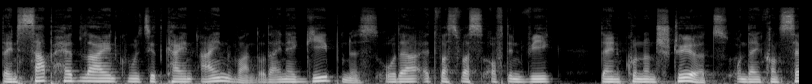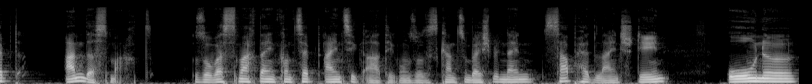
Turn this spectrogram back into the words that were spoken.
Dein Subheadline kommuniziert keinen Einwand oder ein Ergebnis oder etwas, was auf den Weg deinen Kunden stört und dein Konzept anders macht. So, was macht dein Konzept einzigartig und so? Das kann zum Beispiel in deinem Subheadline stehen, ohne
